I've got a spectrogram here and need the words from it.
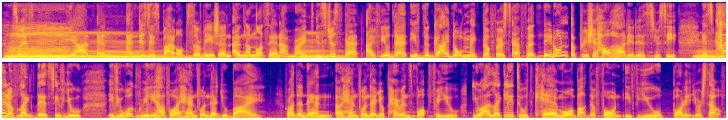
So it's yeah, and and this is by observation, and I'm not saying I'm right. It's mm. just that I feel that if the guy don't make the first effort, they don't appreciate how hard it is. You see, it's mm. kind of like this. If you if you work really hard for a handphone that you buy. Rather than a handphone that your parents bought for you, you are likely to care more about the phone if you bought it yourself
